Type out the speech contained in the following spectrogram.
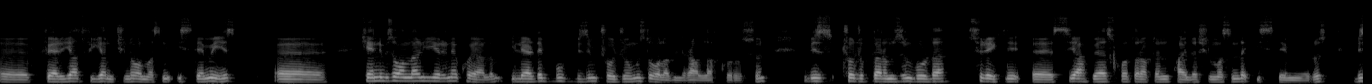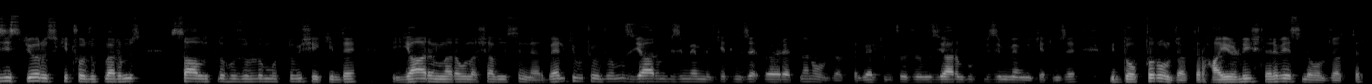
e, feryat figan içinde olmasını istemeyiz. E, kendimizi onların yerine koyalım. İleride bu bizim çocuğumuz da olabilir Allah korusun. Biz çocuklarımızın burada sürekli e, siyah beyaz fotoğraflarının paylaşılmasını da istemiyoruz. Biz istiyoruz ki çocuklarımız sağlıklı, huzurlu, mutlu bir şekilde yarınlara ulaşabilsinler. Belki bu çocuğumuz yarın bizim memleketimize öğretmen olacaktır. Belki bu çocuğumuz yarın bu bizim memleketimize bir doktor olacaktır. Hayırlı işlere vesile olacaktır.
